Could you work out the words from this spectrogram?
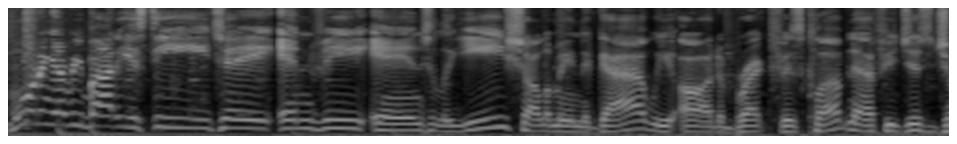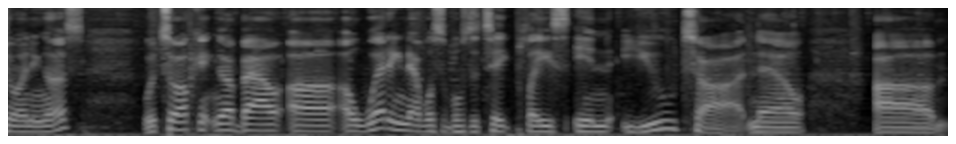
Morning, everybody. It's DJ Envy, Angela Yee, Charlamagne Tha God. We are the Breakfast Club. Now, if you're just joining us, we're talking about uh, a wedding that was supposed to take place in Utah. Now, um,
